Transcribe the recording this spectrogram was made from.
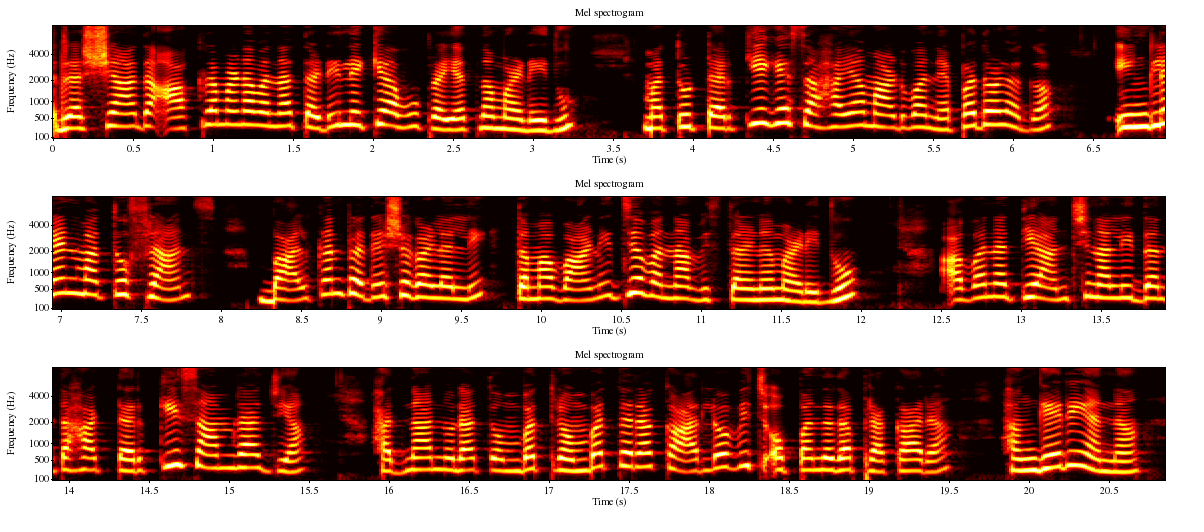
ರಷ್ಯಾದ ಆಕ್ರಮಣವನ್ನು ತಡಿಲಿಕ್ಕೆ ಅವು ಪ್ರಯತ್ನ ಮಾಡಿದ್ವು ಮತ್ತು ಟರ್ಕಿಗೆ ಸಹಾಯ ಮಾಡುವ ನೆಪದೊಳಗೆ ಇಂಗ್ಲೆಂಡ್ ಮತ್ತು ಫ್ರಾನ್ಸ್ ಬಾಲ್ಕನ್ ಪ್ರದೇಶಗಳಲ್ಲಿ ತಮ್ಮ ವಾಣಿಜ್ಯವನ್ನು ವಿಸ್ತರಣೆ ಮಾಡಿದ್ವು. ಅವನತಿಯ ಅಂಚಿನಲ್ಲಿದ್ದಂತಹ ಟರ್ಕಿ ಸಾಮ್ರಾಜ್ಯ ಹದಿನಾರುನೂರ ತೊಂಬತ್ತೊಂಬತ್ತರ ಕಾರ್ಲೋವಿಚ್ ಒಪ್ಪಂದದ ಪ್ರಕಾರ ಹಂಗೇರಿಯನ್ನು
